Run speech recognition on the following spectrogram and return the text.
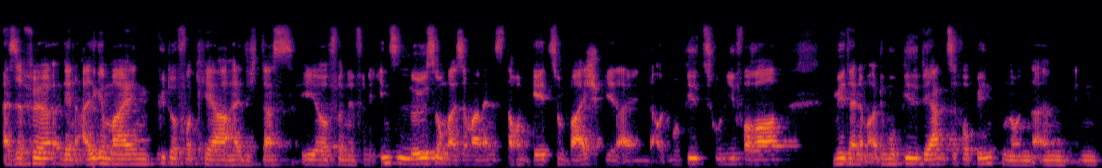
Also für den allgemeinen Güterverkehr halte ich das eher für eine, für eine Insellösung. Also mal, wenn es darum geht, zum Beispiel einen Automobilzulieferer mit einem Automobilwerk zu verbinden und ähm,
